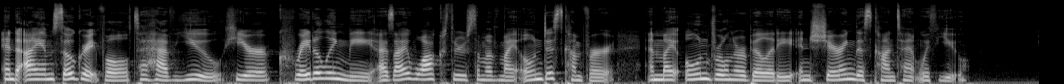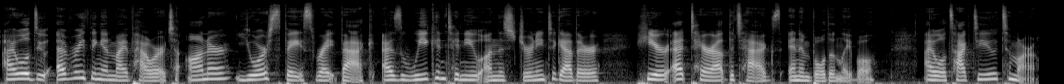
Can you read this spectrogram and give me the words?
and I am so grateful to have you here cradling me as I walk through some of my own discomfort and my own vulnerability in sharing this content with you. I will do everything in my power to honor your space right back as we continue on this journey together here at Tear Out the Tags and Embolden Label. I will talk to you tomorrow.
